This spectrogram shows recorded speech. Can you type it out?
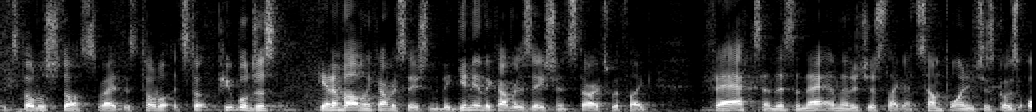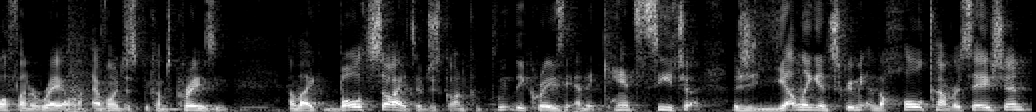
It's total stuss, right? It's total. It's to, people just get involved in the conversation. The beginning of the conversation starts with like facts and this and that, and then it's just like at some point it just goes off on a rail, and everyone just becomes crazy. And like both sides have just gone completely crazy and they can't see each other. They're just yelling and screaming, and the whole conversation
